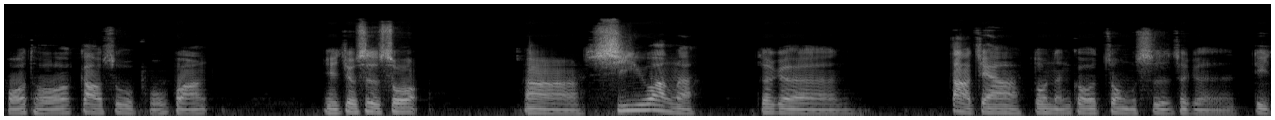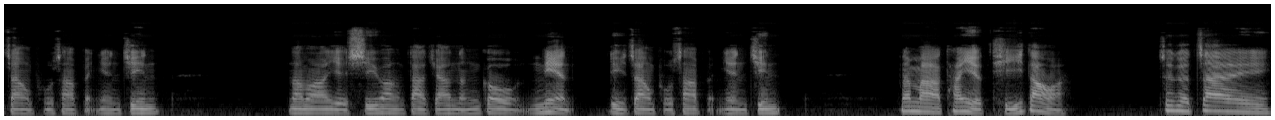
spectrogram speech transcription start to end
佛陀告诉普广，也就是说，啊，希望啊，这个大家都能够重视这个《地藏菩萨本愿经》，那么也希望大家能够念《地藏菩萨本愿经》。那么他也提到啊。这个在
